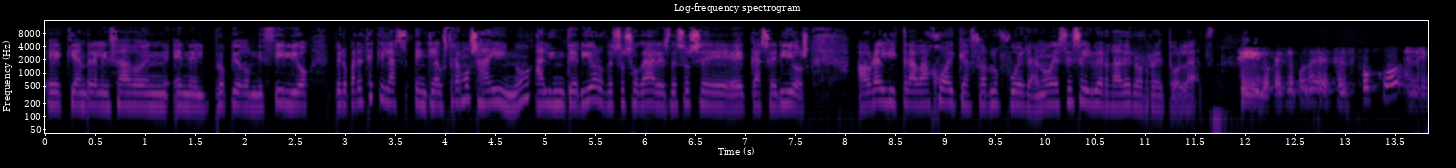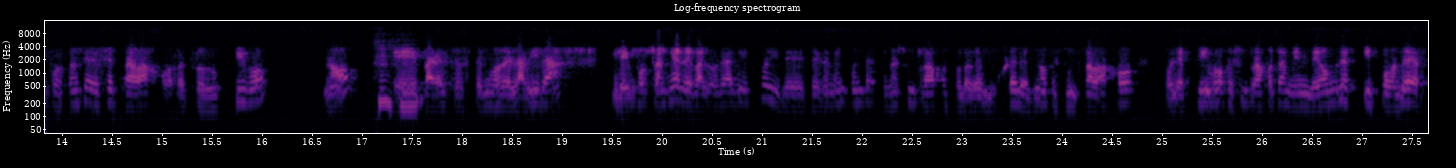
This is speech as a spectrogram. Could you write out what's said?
eh, que han realizado en, el propio domicilio, pero parece que las enclaustramos ahí, ¿no? Al interior de esos hogares, de esos eh, caseríos. Ahora el trabajo hay que hacerlo fuera, ¿no? Ese es el verdadero reto, Lat. Sí, lo que hay que poner es el foco en la importancia de ese trabajo reproductivo, ¿no? Eh, para el sostengo de la vida y la importancia de valorar eso y de tener en cuenta que no es un trabajo solo de mujeres, ¿no? Que es un trabajo colectivo, que es un trabajo también de hombres y poder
